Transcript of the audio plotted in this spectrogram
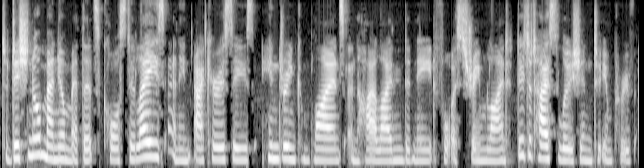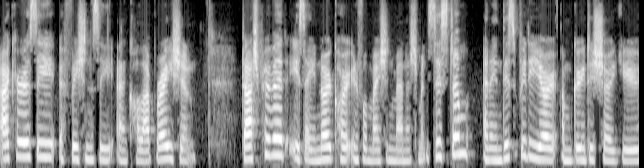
Traditional manual methods cause delays and inaccuracies, hindering compliance and highlighting the need for a streamlined, digitized solution to improve accuracy, efficiency, and collaboration. Dashpivot is a no-code information management system, and in this video, I'm going to show you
